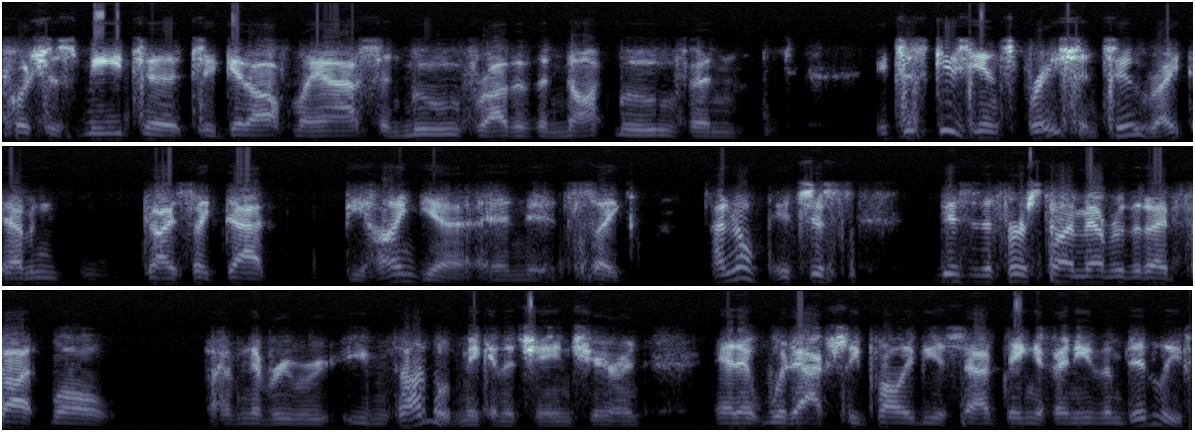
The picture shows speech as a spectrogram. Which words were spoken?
pushes me to to get off my ass and move rather than not move, and it just gives you inspiration too, right? Having guys like that behind you, and it's like I don't know, it's just this is the first time ever that I've thought, well, I've never even thought about making a change here, and and it would actually probably be a sad thing if any of them did leave.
